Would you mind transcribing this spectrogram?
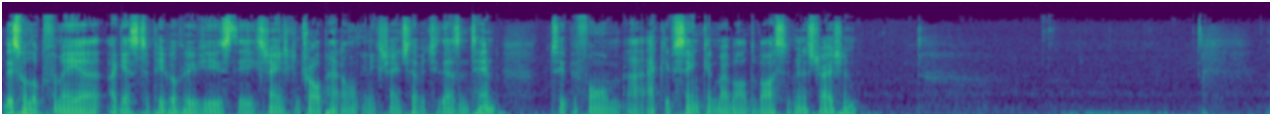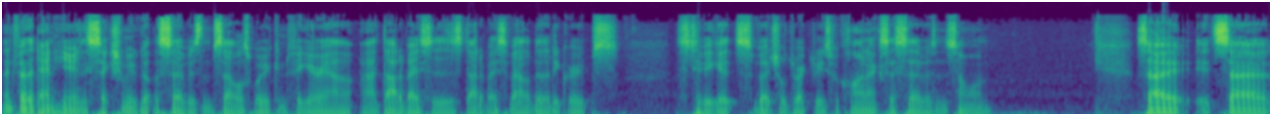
this will look familiar, I guess, to people who've used the Exchange Control Panel in Exchange Server 2010 to perform uh, active sync and mobile device administration. Then further down here in this section we've got the servers themselves where we configure our uh, databases, database availability groups, certificates, virtual directories for client access servers and so on. So it's uh,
